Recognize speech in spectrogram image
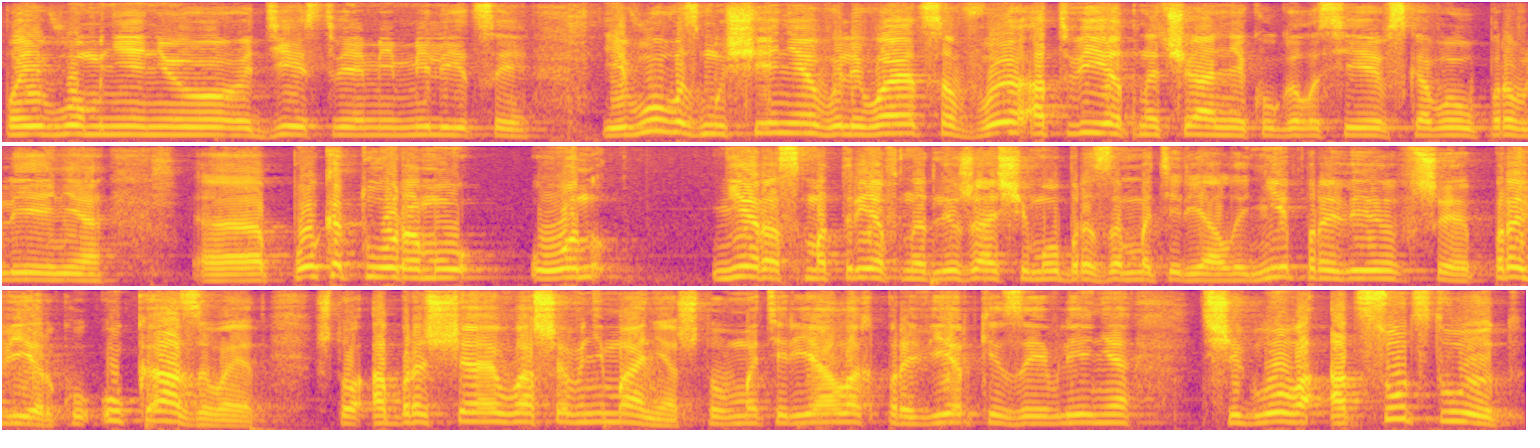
по его мнению, действиями милиции. Его возмущение выливается в ответ начальнику Голосеевского управления, э, по которому он не рассмотрев надлежащим образом материалы, не провевшие проверку, указывает, что обращаю ваше внимание, что в материалах проверки заявления Щеглова отсутствуют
